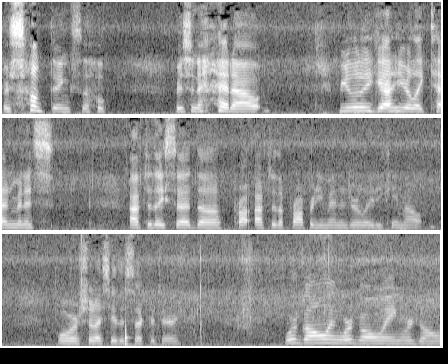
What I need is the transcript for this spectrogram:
or something. So we're just gonna head out. We literally got here like 10 minutes after they said the after the property manager lady came out, or should I say the secretary? We're going. We're going. We're going.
